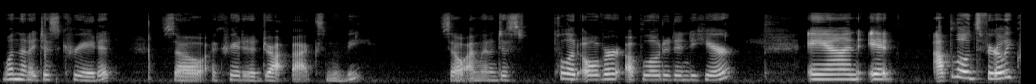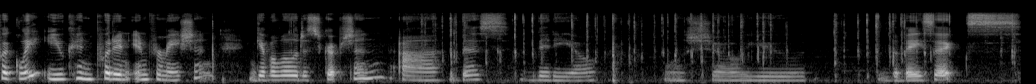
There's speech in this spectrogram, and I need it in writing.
one that I just created. So I created a Dropbox movie. So I'm going to just pull it over, upload it into here. And it uploads fairly quickly. You can put in information and give a little description. Uh, this video will show you the basics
